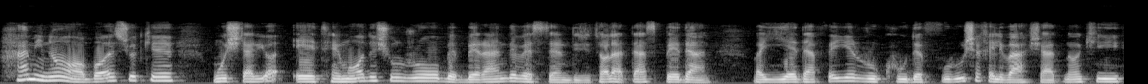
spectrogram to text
همینا باعث شد که مشتریا اعتمادشون رو به برند وسترن دیجیتال از دست بدن و یه دفعه رکود فروش خیلی وحشتناکی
